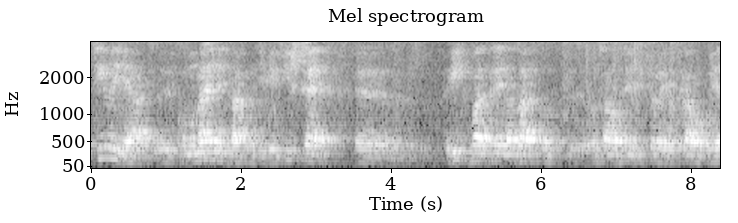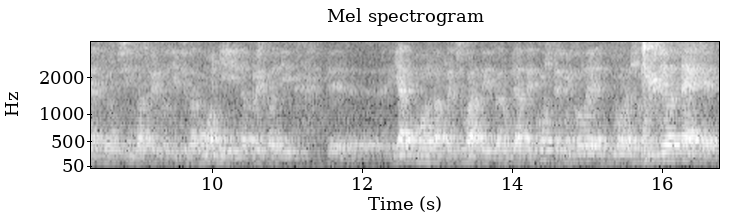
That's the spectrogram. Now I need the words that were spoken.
цілий ряд е, комунальних закладів, які ще е, рік, два-три назад, от е, Олександр Васильович вчора яскраво пояснював всім на прикладі філармонії, на прикладі, е, як можна працювати і заробляти кошти. Ми коли думали, що бібліотеки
